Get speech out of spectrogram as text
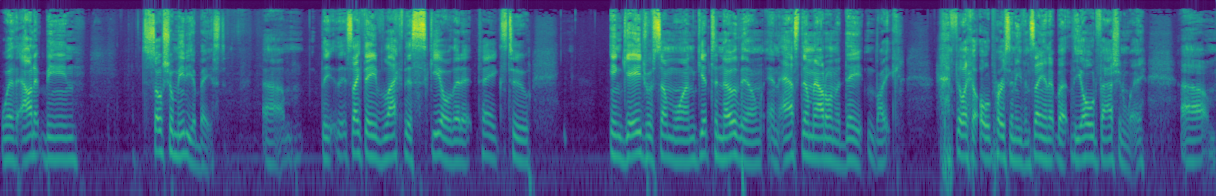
without it being social media based. Um, the, it's like they've lacked this skill that it takes to engage with someone, get to know them, and ask them out on a date. Like, I feel like an old person even saying it, but the old fashioned way. Um,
